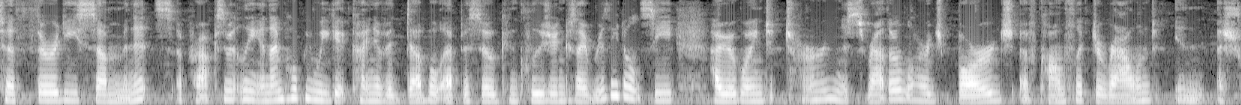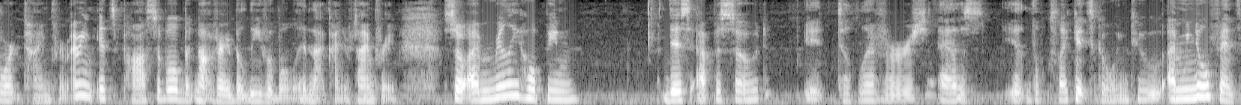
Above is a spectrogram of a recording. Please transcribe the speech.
to 30 some minutes approximately and i'm hoping we get kind of a double episode conclusion because i really don't see how you're going to turn this rather large barge of conflict around in a short time frame i mean it's possible but not very believable in that kind of time frame so i'm really hoping this episode it delivers as it looks like it's going to. I mean, no offense.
